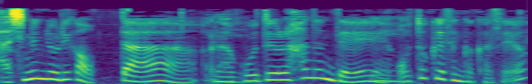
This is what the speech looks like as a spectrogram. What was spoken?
맛있는 요리가 없다라고들 네. 하는데 네. 어떻게 생각하세요?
